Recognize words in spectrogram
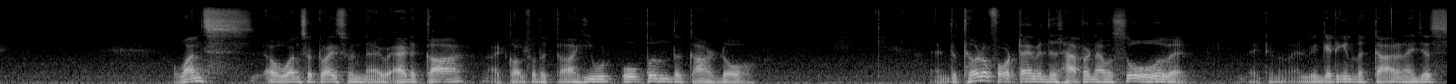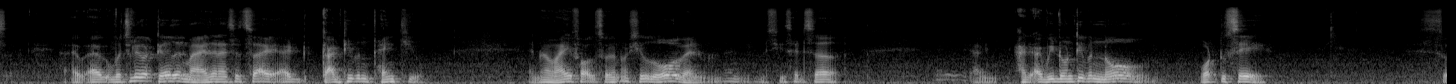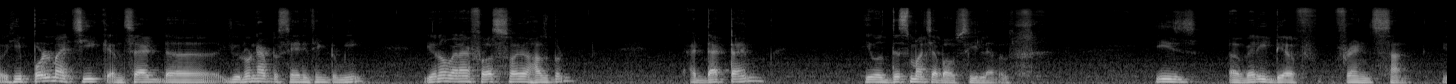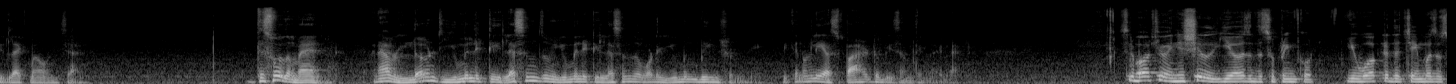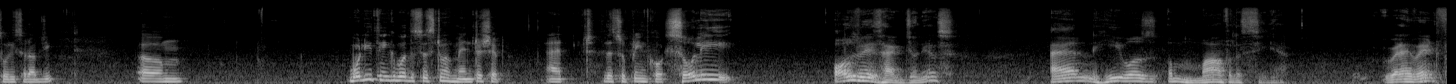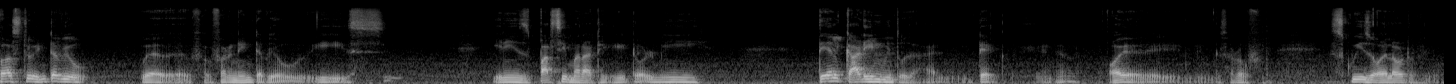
Once, or uh, once or twice, when I had a car, I'd call for the car. He would open the car door. And the third or fourth time when this happened, I was so overwhelmed. That, you know, and we were getting into the car, and I just, I, I virtually got tears in my eyes, and I said, "Sir, I, I can't even thank you." And my wife also, you know, she was overwhelmed. And she said, Sir, I, I, we don't even know what to say. So he pulled my cheek and said, uh, You don't have to say anything to me. You know, when I first saw your husband, at that time, he was this much above sea level. He's a very dear friend's son. He's like my own child. This was the man. And I've learned humility, lessons of humility, lessons of what a human being should be. We can only aspire to be something like that. So, about your initial years at the Supreme Court, you worked at the chambers of Soli Sorabji. Um, what do you think about the system of mentorship at the Supreme Court? Soli always had juniors, and he was a marvelous senior. When I went first to interview for an interview, he's in his Parsi Marathi. He told me, Tel kadin mi tuja. I'll take you know, oil, eh, sort of squeeze oil out of you.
